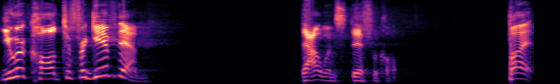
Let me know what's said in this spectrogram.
you are called to forgive them. That one's difficult. But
